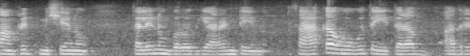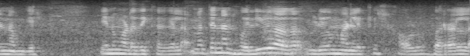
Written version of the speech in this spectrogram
ಕಾಂಕ್ರೀಟ್ ಮಿಷನು ತಲೆನೋವು ಬರೋದು ಗ್ಯಾರಂಟಿ ಏನು ಸಾಕಾಗಿ ಹೋಗುತ್ತೆ ಈ ಥರ, ಆದರೆ ನಮಗೆ ಏನು ಮಾಡೋದಕ್ಕಾಗಲ್ಲ. ಮತ್ತು ನಾನು ಹೊಲಿಯುವಾಗ ವಿಡಿಯೋ ಮಾಡಲಿಕ್ಕೆ ಅವಳು ಬರಲ್ಲ.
